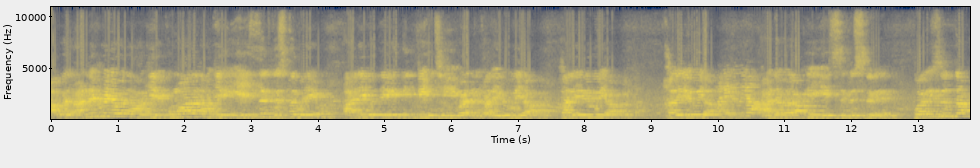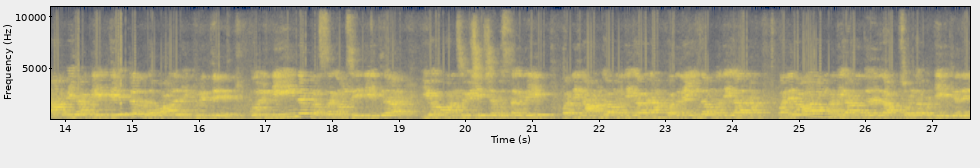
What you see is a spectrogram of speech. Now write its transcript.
அவர் அனுப்பினவராகிய குமாரனாகிய இயேசு கிறிஸ்துவையும் அறிவதே நித்திய ஜீவன் ஹalleluya ஹalleluya ஹalleluya. ஆண்டவராகிய இயேசு கிறிஸ்து பரிசுத்த ஆவியாகிய தேற்றத வாழ்வை குறித்து ஒரு நீண்ட பிரசங்கம் செய்திருக்கிறார். யோவான் சுவிசேஷ புஸ்தகத்தில் பதினான்காம் அதிகாரம் பதினைந்தாம் அதிகாரம் பதினாறாம் அதிகாரத்தில் எல்லாம் சொல்லப்பட்டிருக்கிறது.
